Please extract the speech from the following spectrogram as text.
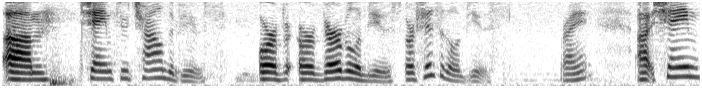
um, shame through child abuse, or or verbal abuse, or physical abuse, right? Uh, shame,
